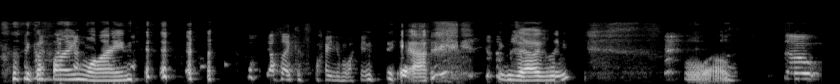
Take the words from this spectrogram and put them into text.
like a fine wine. yeah, like a fine wine. yeah, exactly. Oh well. So,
